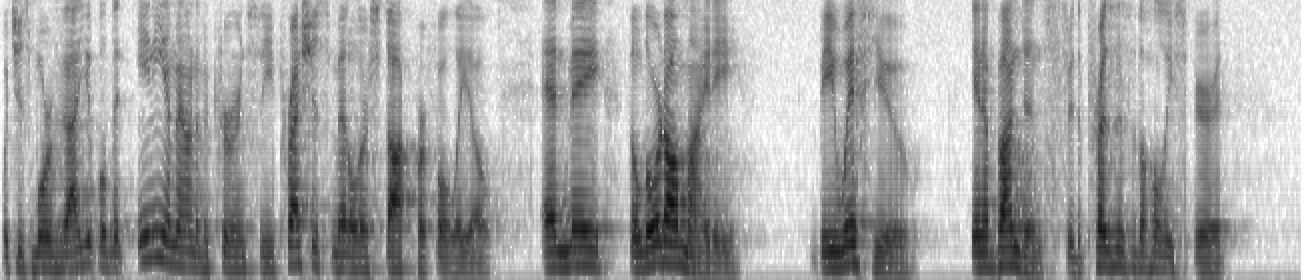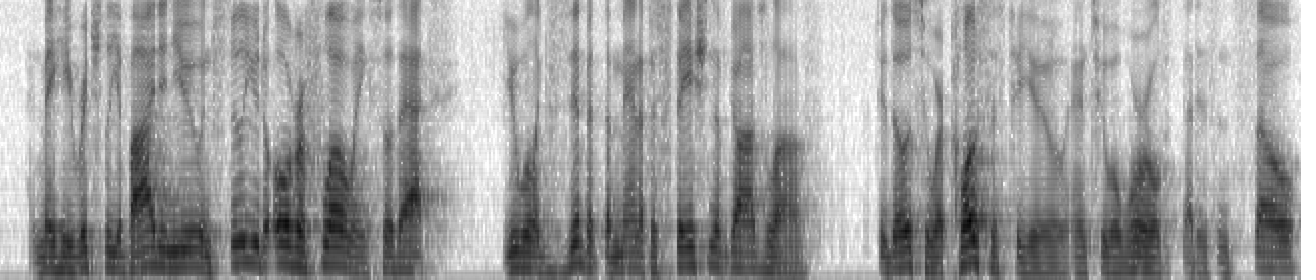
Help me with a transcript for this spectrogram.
which is more valuable than any amount of a currency, precious metal, or stock portfolio. And may the Lord Almighty be with you in abundance through the presence of the Holy Spirit. And may He richly abide in you and fill you to overflowing so that you will exhibit the manifestation of God's love to those who are closest to you and to a world that is in so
